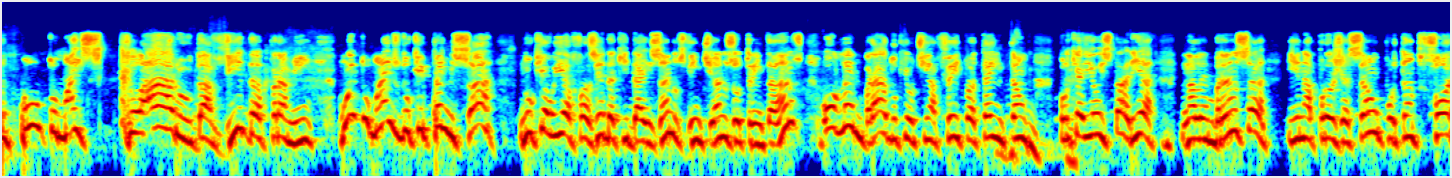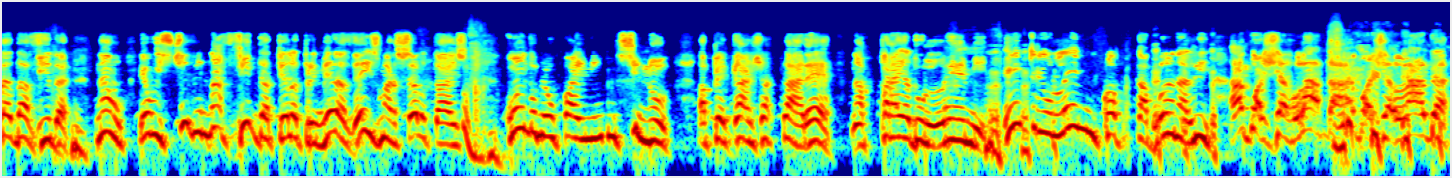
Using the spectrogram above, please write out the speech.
o ponto mais claro da vida para mim. Muito mais do que pensar no que eu ia fazer daqui 10 anos, 20 anos ou 30 anos, ou lembrar do que eu tinha feito até então, porque aí eu estaria na lembrança e na projeção, portanto, fora da vida. Não, eu estive na vida pela primeira vez, Marcelo Tais, quando meu pai me ensinou a pegar jacaré na praia do Leme, entre o Leme e Copacabana ali, água gelada, água gelada,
